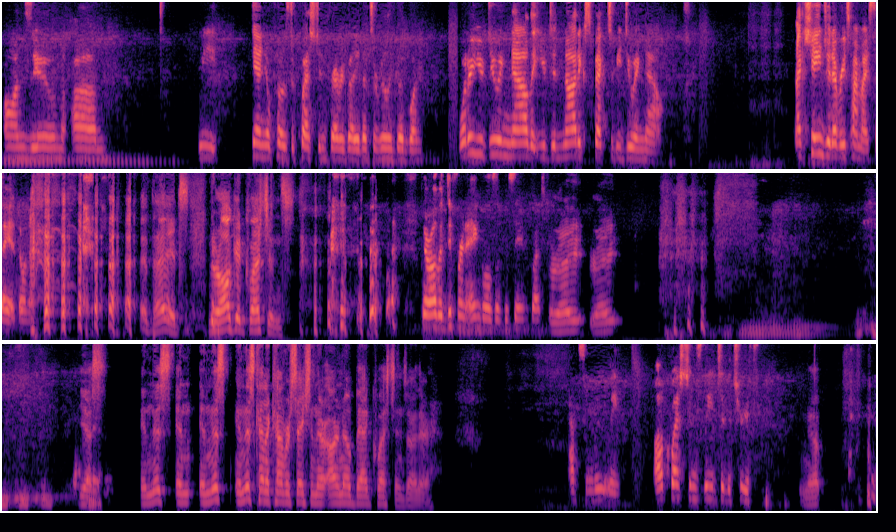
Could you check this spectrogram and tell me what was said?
on Zoom, um, we, Daniel posed a question for everybody. That's a really good one. What are you doing now that you did not expect to be doing now? I change it every time I say it, don't I? hey, it's they're all good questions. they're all the different angles of the same question. Right, right. yes. In this in in this in this kind of conversation there are no bad questions, are there? Absolutely. All questions lead to the truth. Yep.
